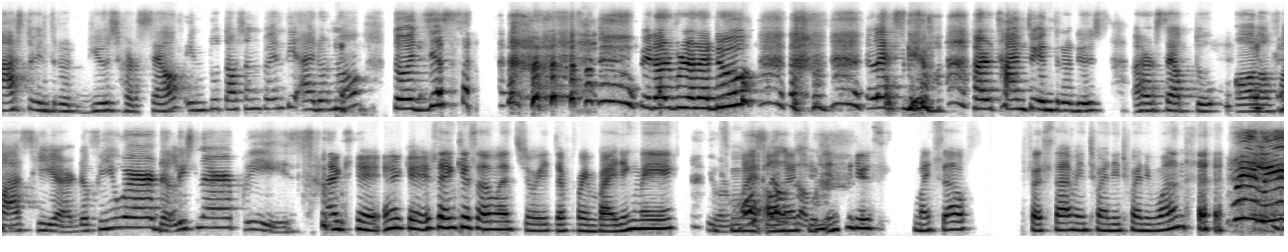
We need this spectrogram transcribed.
ask to introduce herself in 2020? I don't know. So just without further ado, let's give her time to introduce herself to all of us here, the viewer, the listener, please. okay, okay. Thank you so much, Rita, for inviting me. You're it's my most honor welcome. to introduce myself. First time in 2021. Really?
